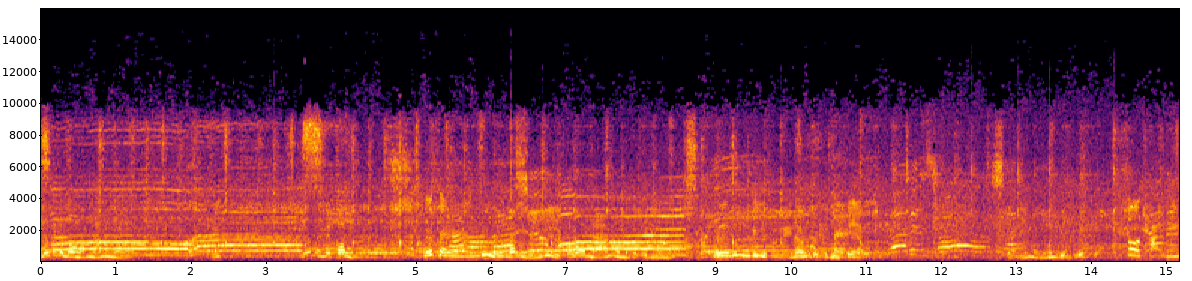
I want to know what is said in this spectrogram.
แล้อมันจะรองรับน้ำยังไงเนื้วมันไม่ก้อนแล้วแต่ที่อยู่ข้างก้อนนี้เพราะว่าน้ำเนี่ยมันจะพยุงเออก็มึงจะอยู่ฝั่งไหนน้ำมันจะพยุงแก้วแต่นี้มันมันบวมๆกว่าต่อถ่ายนี้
